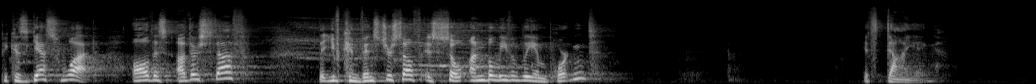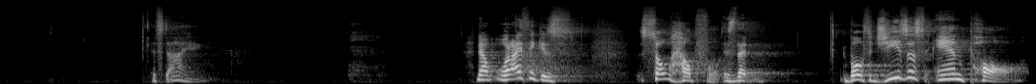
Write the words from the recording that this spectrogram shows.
Because guess what? All this other stuff that you've convinced yourself is so unbelievably important, it's dying. It's dying. Now, what I think is so helpful is that both Jesus and Paul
